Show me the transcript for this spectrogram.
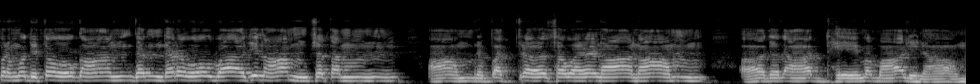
प्रमुदितो गान गंधर्वो वाजिनाम शतम। आम्रपत्र सवर्णानाम अददाध्येम मालिनाम।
